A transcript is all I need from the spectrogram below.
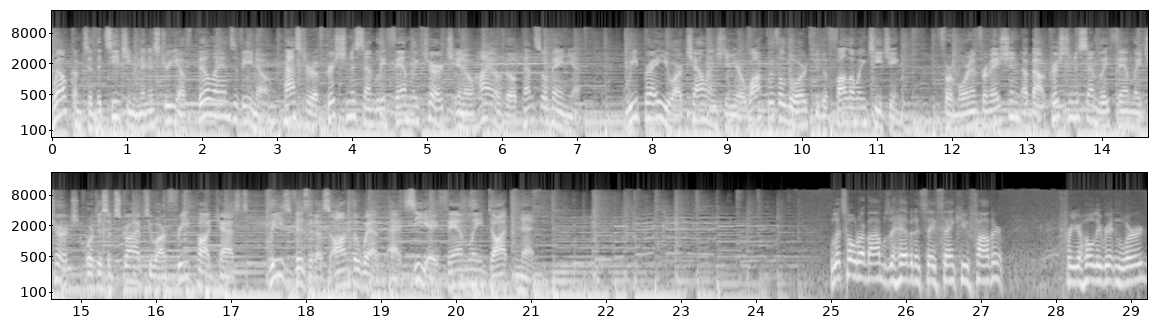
Welcome to the teaching ministry of Bill Anzavino, pastor of Christian Assembly Family Church in Ohioville, Pennsylvania. We pray you are challenged in your walk with the Lord through the following teaching. For more information about Christian Assembly Family Church or to subscribe to our free podcasts, please visit us on the web at cafamily.net. Let's hold our Bibles to heaven and say, Thank you, Father, for your holy written word.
